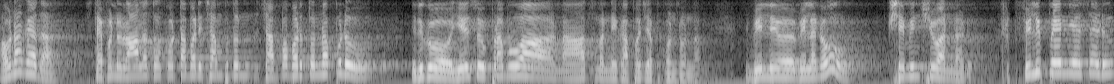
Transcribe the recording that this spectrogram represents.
అవునా కదా? స్టెఫెను రాళ్ళతో కొట్టబడి చంపుతు చంపబడుతున్నప్పుడు ఇదిగో యేసు ప్రభువా నా ఆత్మని నీకు అప్పచెప్పుకుంటున్నా వీళ్ళు వీళ్ళను క్షమించు అన్నాడు. ఫిలిప్ ఏం చేశాడు?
